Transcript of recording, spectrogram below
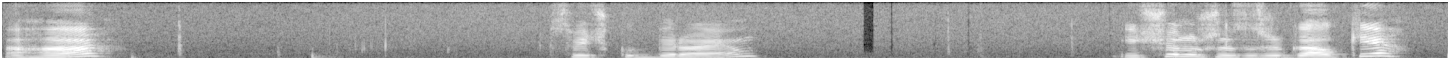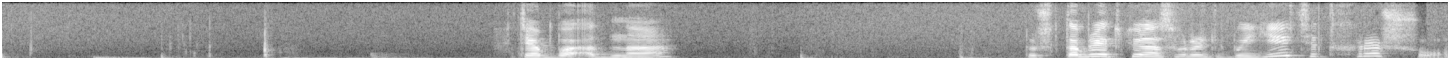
Ага. Свечку убираем. Еще нужны зажигалки. Хотя бы одна. Потому что таблетки у нас вроде бы есть, это хорошо.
